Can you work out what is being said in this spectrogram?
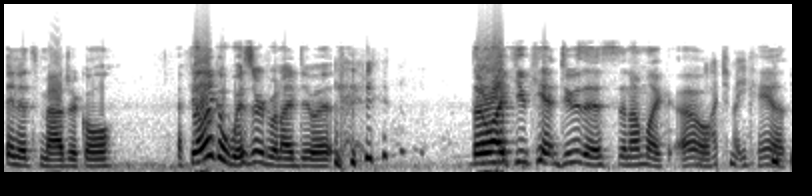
And it's magical. I feel like a wizard when I do it. They're like, you can't do this, and I'm like, oh, Watch me. I can't.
